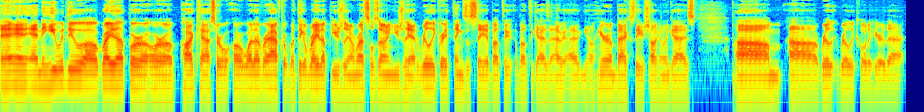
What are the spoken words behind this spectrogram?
And, and he would do a write up or, or a podcast or, or whatever after. But they could write up usually on WrestleZone. And usually had really great things to say about the about the guys. And I, I, you know, hearing him backstage talking to the guys, um, uh, really really cool to hear that.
